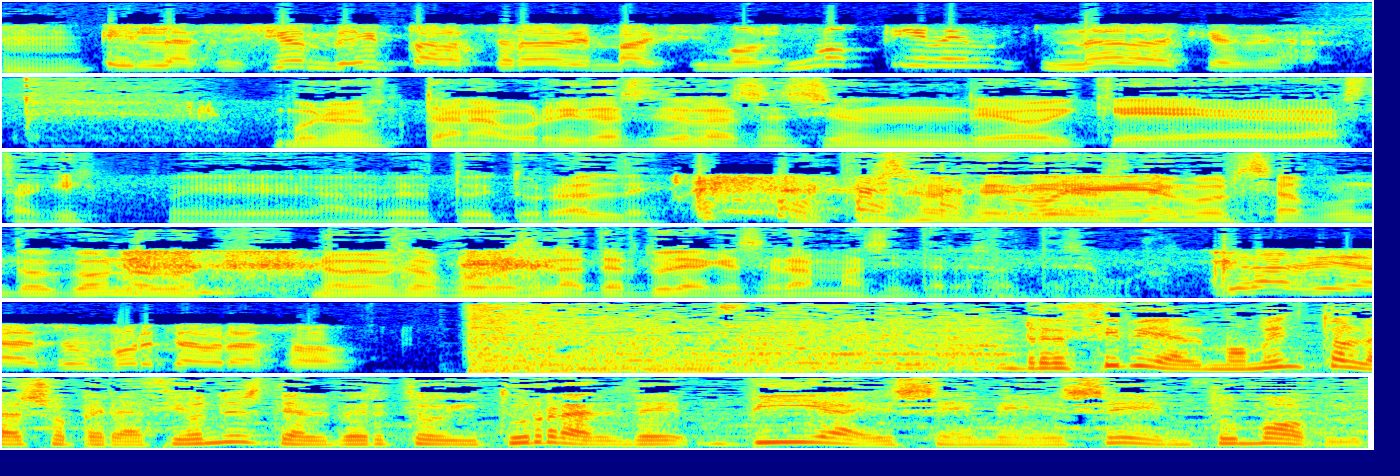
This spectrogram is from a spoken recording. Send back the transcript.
mm. en la sesión de hoy para cerrar en máximos. No tienen nada que ver. Bueno, tan aburrida ha sido la sesión de hoy que hasta aquí, eh, Alberto Iturralde. de bolsa.com. Nos, nos vemos el jueves en la tertulia que será más interesante, seguro. Gracias, un fuerte abrazo. Recibe al momento las operaciones de Alberto Iturralde vía SMS en tu móvil.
